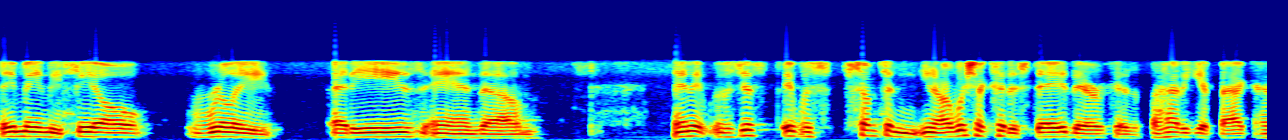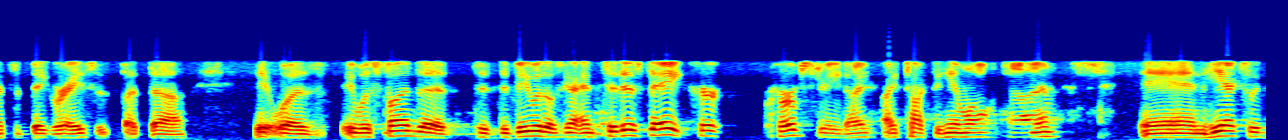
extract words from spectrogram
they made me feel really at ease and um and it was just it was something you know i wish i could have stayed there because i had to get back i had some big races but uh it was it was fun to to, to be with those guys and to this day kirk herbstreit i i talk to him all the time and he actually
